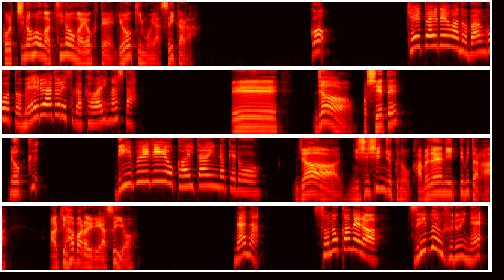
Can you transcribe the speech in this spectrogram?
こっちの方が機能が良くて料金も安いから。?5 携帯電話の番号とメールアドレスが変わりました。ええじゃあ教えて。6 DVD を買いたいんだけど、じゃあ、西新宿の亀田屋に行ってみたら？秋葉原より安いよ。7そのカメラずいぶん古いね。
